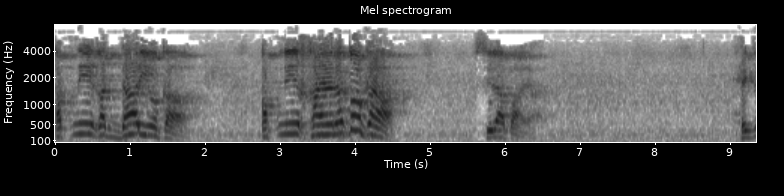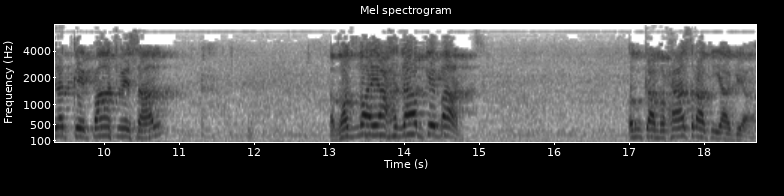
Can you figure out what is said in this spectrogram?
اپنی غداریوں کا، اپنی خیانتوں کا سلا پایا۔ ہجرت کے پانچویں سال غزوہ احزاب کے بعد ان کا محاصرہ کیا گیا۔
